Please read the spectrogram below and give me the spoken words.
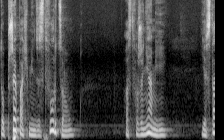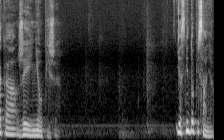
to przepaść między stwórcą a stworzeniami jest taka, że jej nie opiszę. Jest nie do pisania.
